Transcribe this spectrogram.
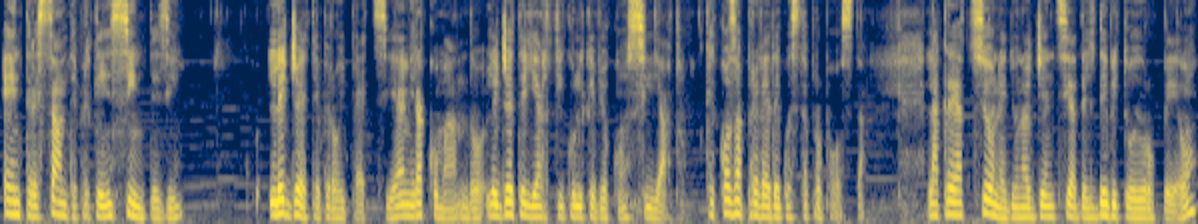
è interessante perché in sintesi leggete però i pezzi, eh, mi raccomando, leggete gli articoli che vi ho consigliato. Che cosa prevede questa proposta? La creazione di un'agenzia del debito europeo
